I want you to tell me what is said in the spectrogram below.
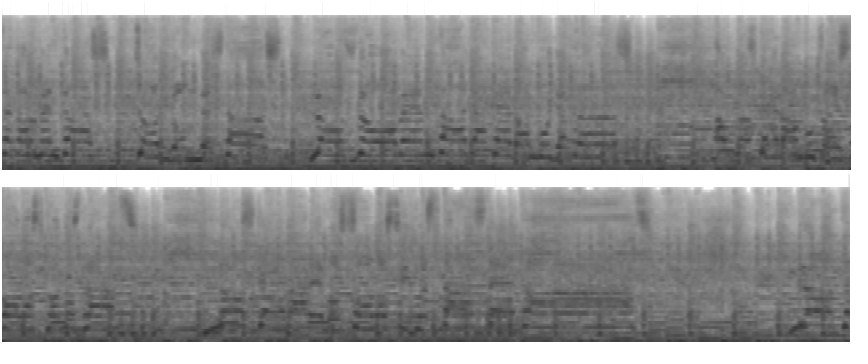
de tormentas, Johnny, ¿dónde estás? Los 90 ya quedan muy atrás. Aún nos quedan muchos bolos con los traps. Nos quedaremos solos si tú estás detrás. Rota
